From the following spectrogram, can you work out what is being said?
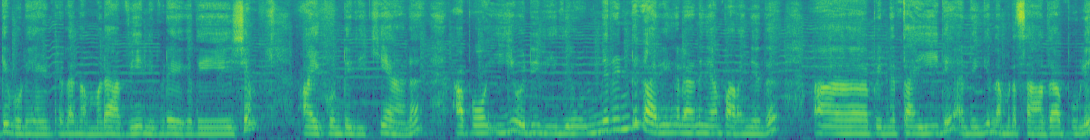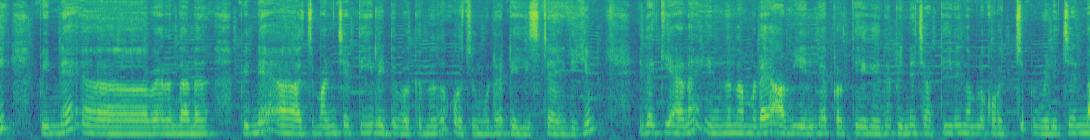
അടിപൊളിയായിട്ടുള്ള നമ്മുടെ അവിയൽ ഇവിടെ ഏകദേശം ആയിക്കൊണ്ടിരിക്കുകയാണ്. അപ്പോൾ ഈ ഒരു രീതിയിൽ ഒന്ന് രണ്ട് കാര്യങ്ങളാണ് ഞാൻ പറഞ്ഞത്. പിന്നെ തൈര് അല്ലെങ്കിൽ നമ്മുടെ സാദാ പുളി പിന്നെ വേറെന്താണ്? പിന്നെ മൺചട്ടിയിലിട്ട് വെക്കുന്നത് കുറച്ചും കൂടെ ടേസ്റ്റ് ആയിരിക്കും. ഇതൊക്കെയാണ് ഇന്ന് നമ്മുടെ അവിയലിലെ പ്രത്യേകത. പിന്നെ ചട്ടിയിൽ നമ്മൾ കുറച്ച് വെളിച്ചെണ്ണ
